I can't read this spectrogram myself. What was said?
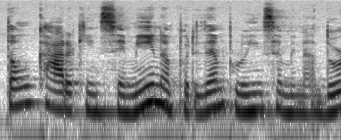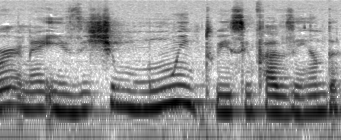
Então, o cara que insemina, por exemplo, o inseminador, né? Existe muito isso em fazenda,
